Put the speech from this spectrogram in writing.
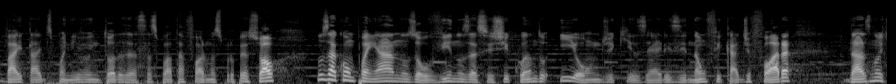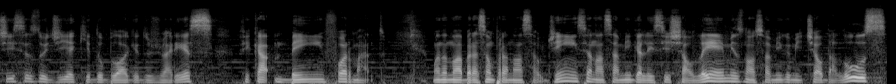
vai estar disponível em todas essas plataformas para o pessoal nos acompanhar, nos ouvir, nos assistir quando e onde quiseres e não ficar de fora das notícias do dia aqui do blog do Juarez, ficar bem informado. Mandando um abração para nossa audiência, nossa amiga Alessi Chaulemes, nosso amigo Michel da Luz,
